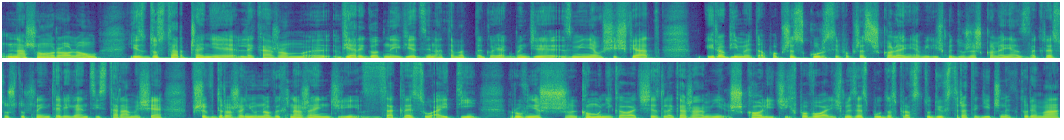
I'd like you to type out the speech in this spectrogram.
naszą rolą jest dostarczenie lekarzom e, wiarygodnej wiedzy na temat tego, jak będzie zmieniał się świat i robimy to poprzez kursy, poprzez szkolenia. Mieliśmy duże szkolenia z zakresu sztucznej inteligencji. Staramy się przy wdrożeniu nowych narzędzi z zakresu IT również komunikować się z lekarzami, szkolić ich. Powołaliśmy zespół do spraw studiów strategicznych, który ma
